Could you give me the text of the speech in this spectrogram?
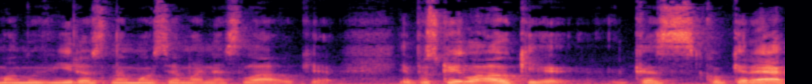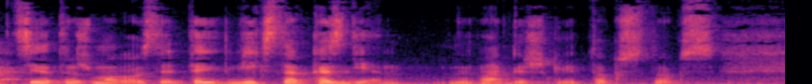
mano vyras namuose manęs laukia. Ir paskui laukia, kas, kokia reakcija to žmogaus. Ir tai vyksta kasdien, faktiškai, toks, toks. Uh,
